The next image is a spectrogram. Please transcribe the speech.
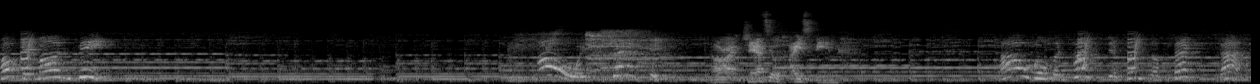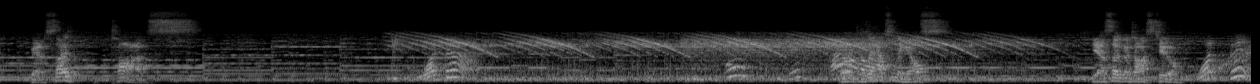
Pokemon be? Oh, it's Chansey! Alright, Chansey with Ice Beam. How will the type difference affect that? We have Psybeam Toss. What now? Does it have something else? Yeah, Psybeam Toss too. What's this?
